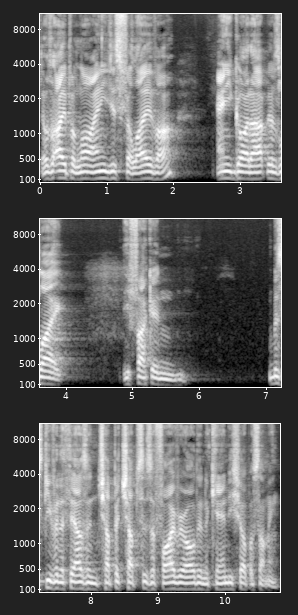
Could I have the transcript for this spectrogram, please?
It was an open line. He just fell over, and he got up. It was like he fucking was given a thousand Chupa Chups as a five year old in a candy shop or something.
